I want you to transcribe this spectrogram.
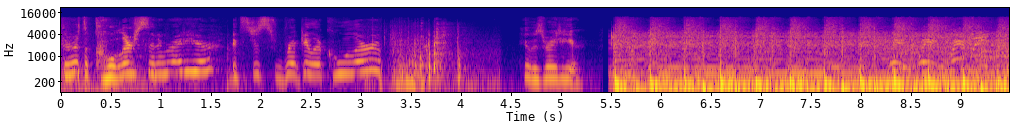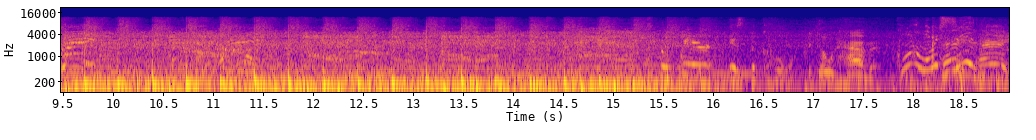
there is a cooler sitting right here. It's just regular cooler. It was right here. The cooler? I don't have it. Come on, let me Hey, see. hey.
